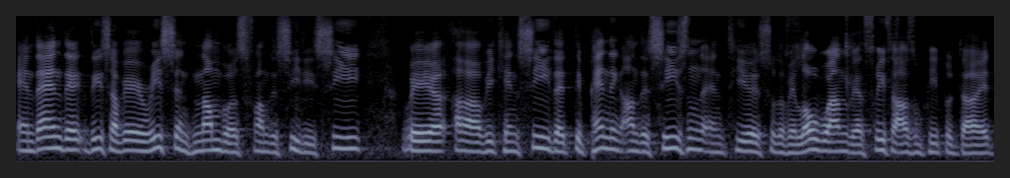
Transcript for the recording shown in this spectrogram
And then the, these are very recent numbers from the CDC where uh, we can see that depending on the season, and here is sort of a low one where 3,000 people died,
